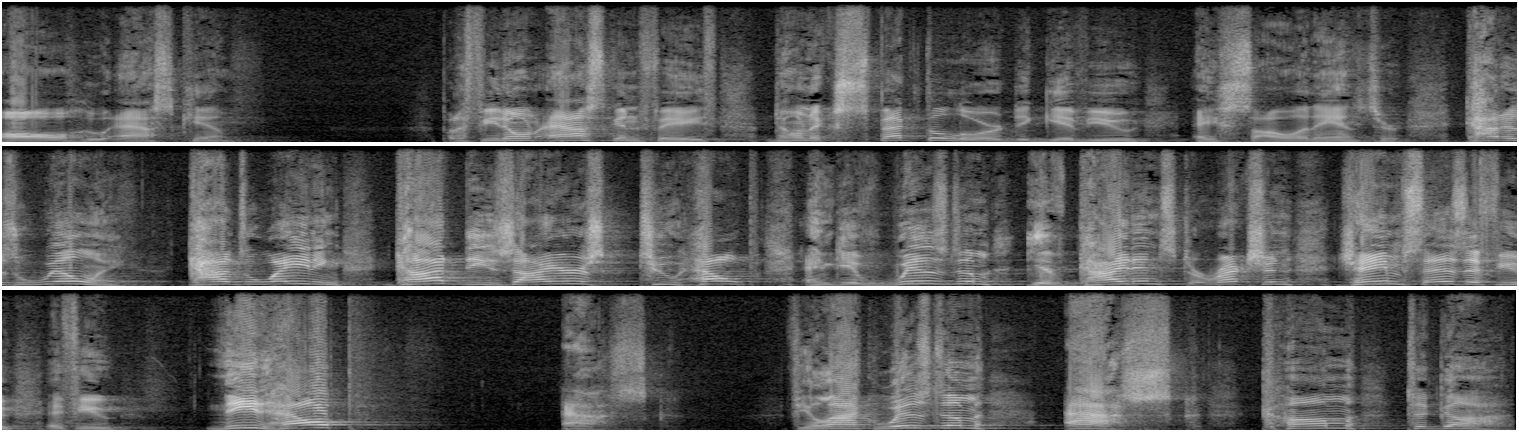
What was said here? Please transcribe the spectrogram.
all who ask him. But if you don't ask in faith, don't expect the Lord to give you a solid answer. God is willing. God's waiting. God desires to help and give wisdom, give guidance, direction. James says if you, if you need help, ask. If you lack wisdom, ask. Come to God.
